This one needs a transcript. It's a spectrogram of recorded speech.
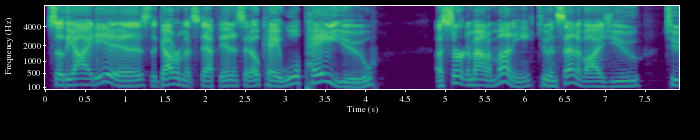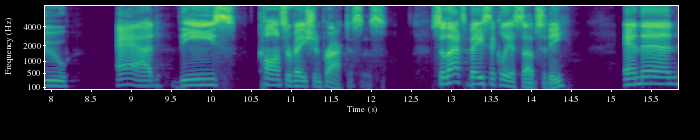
So the idea is the government stepped in and said, okay, we'll pay you a certain amount of money to incentivize you to add these conservation practices. So that's basically a subsidy. And then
